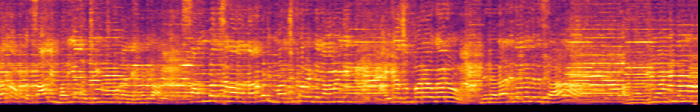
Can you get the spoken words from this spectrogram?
చేత ఒక్కసారి మర్యాద చేయించుకున్నారే కనుక సంవత్సరాల తరబడి మర్చిపోరంటే నమ్మండి. అయ్యో సుబ్బారావు గారు నేను ఎలాంటిదైనా తెలుసా? అలాంటి లాంటిదాన్ని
